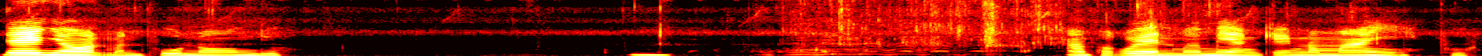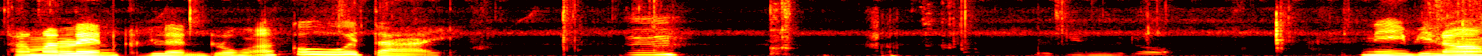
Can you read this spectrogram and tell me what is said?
ได้ยอดมันพูนองอยู่เอาผักแหวนเมื่อเมียงแกงหน้ำไม้ผูกทั้งนั้นเล่นขึ้นเล่นลงอะกุ้ยตาย อืม นี่พี่น้อง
